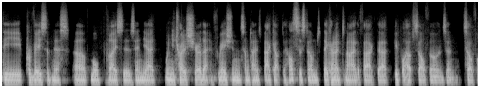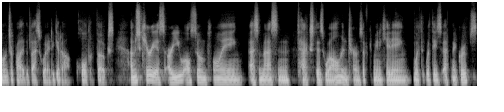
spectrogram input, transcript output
the pervasiveness of mobile devices. And yet, when you try to share that information, sometimes back out to health systems, they kind of deny the fact that people have cell phones and cell phones are probably the best way to get a hold of folks. I'm just curious, are you also employing SMS and text as well in terms of communicating with, with these ethnic groups?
